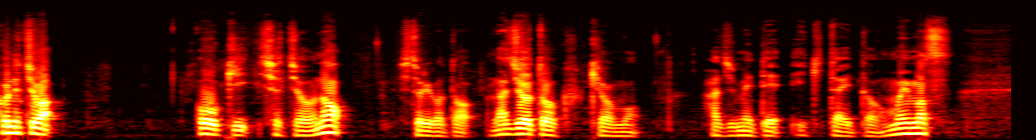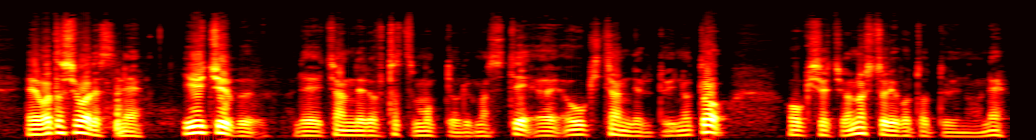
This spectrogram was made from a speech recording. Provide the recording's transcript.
こんにちは。大木社長の独り言、ラジオトーク、今日も始めていきたいと思います。えー、私はですね、YouTube でチャンネルを2つ持っておりまして、えー、大木チャンネルというのと、大木社長の独り言というのをね、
